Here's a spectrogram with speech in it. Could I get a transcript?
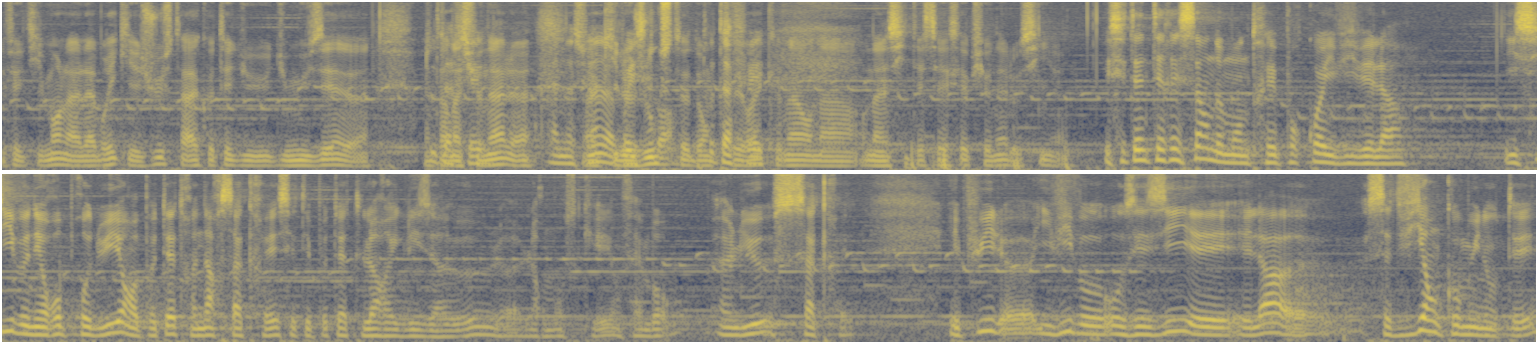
effectivement, l'abri qui est juste à côté du, musée euh, international, euh, qui le jouxte. Donc c'est vrai que là, on a, on a un site assez exceptionnel aussi. Hein. Et c'est intéressant de montrer pourquoi ils vivaient là. Ici, ils venaient reproduire peut-être un art sacré, c'était peut-être leur église à eux, leur mosquée, enfin bon, un lieu sacré. Et puis, ils vivent aux, Zézi, et, là, euh, cette vie en communauté,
